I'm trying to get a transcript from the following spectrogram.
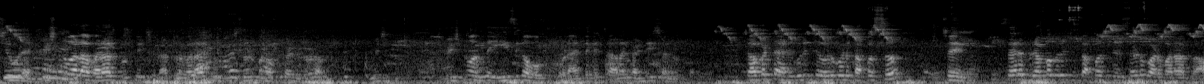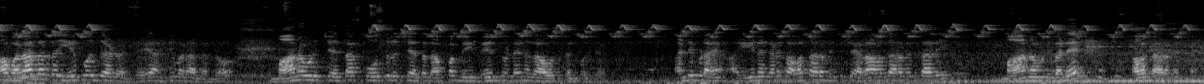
శివుడు. విష్ణు అలా వరాలు గుర్తించాడు. అట్లా వరాలు గుర్తించడం మనం ఒక్కటి చూడం. విష్ణు విష్ణు అంత ఈజీగా ఒప్పుకోడు. ఆయన దగ్గర చాలా కండిషన్లు ఉంటాయి. కాబట్టి ఆయన గురించి ఎవరు కూడా తపస్సు చేయరు సరే బ్రహ్మ గురించి తపస్సు చేశాడు వాడు వరాలు ఆ వరాలలో ఏం పొందాడు అంటే అన్ని వరాలలో మానవుడి చేత కోతుల చేత తప్ప మీ దేనితోటైనా రావచ్చు అని పొందాడు. అంటే ఇప్పుడు ఈయన కనుక అవతారం ఎత్తితే ఎలా అవతారం ఎత్తాలి మానవుడి వలె అవతారం ఎత్తాలి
